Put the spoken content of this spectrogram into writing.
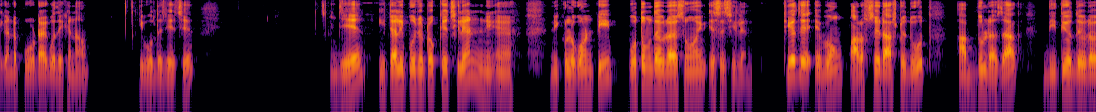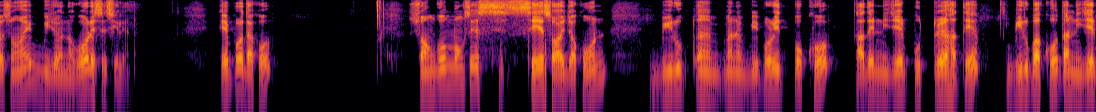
এখানটা পুরোটা একবার দেখে নাও কি বলতে চেয়েছে? যে ইটালি পর্যটককে ছিলেন নি- আহ, নিকোলো কন্টি প্রথম দেবরায়ের সময় এসেছিলেন। ঠিক আছে? এবং পারস্যের রাষ্ট্রদূত আব্দুল রাজাক দ্বিতীয় দেবরায়ের সময় বিজয়নগর এসেছিলেন। এরপর দেখো সঙ্গম বংশের শেষ হয় যখন বিরূপ মানে বিপরীত পক্ষ তাদের নিজের পুত্রের হাতে, বিরূপাক্ষ তার নিজের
